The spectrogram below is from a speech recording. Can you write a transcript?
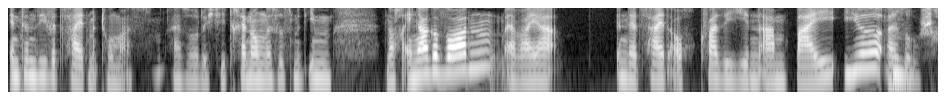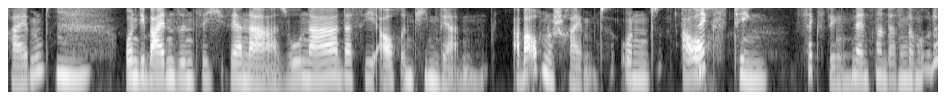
intensive Zeit mit Thomas. Also durch die Trennung ist es mit ihm noch enger geworden. Er war ja in der Zeit auch quasi jeden Abend bei ihr, also mhm. schreibend. Mhm. Und die beiden sind sich sehr nah, so nah, dass sie auch intim werden. Aber auch nur schreibend. Und auch Sexting. Sexting. Nennt man das mhm. doch, oder?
